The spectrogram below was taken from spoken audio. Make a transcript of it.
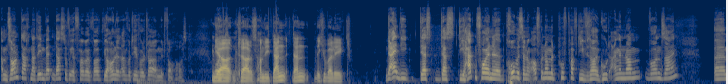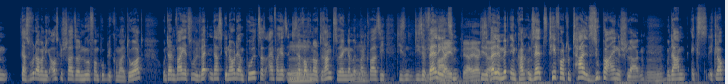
am Sonntag, nachdem Wetten das so viel erfolgreich war, wir hauen jetzt einfach TV Total am Mittwoch raus. ja, klar, das haben die dann, dann sich überlegt. Nein, die, das, das, die hatten vorher eine Probesendung aufgenommen mit Puffpuff, die soll gut angenommen worden sein. Ähm, das wurde aber nicht ausgestrahlt, sondern nur vom Publikum halt dort. Und dann war jetzt wohl Wetten das genau der Impuls, das einfach jetzt in dieser Woche noch dran zu hängen, damit man quasi diesen, diese Den Welle Hype, jetzt ja, ja, diese klar. Welle mitnehmen kann. Und selbst TV total super eingeschlagen. Mhm. Und da haben, ex, ich glaube,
